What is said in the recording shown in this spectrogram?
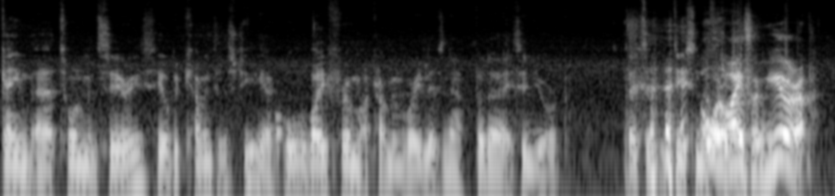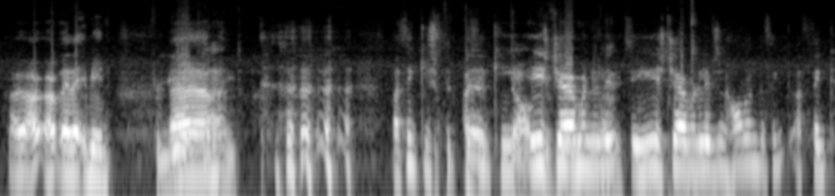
game uh, tournament series. He'll be coming to the studio all the way from I can't remember where he lives now, but uh, it's in Europe. So it's a decent All the way from Europe. I, I hope they let him in. from um, Europe land. I think he's. I think he is German. Li- he is German. Lives in Holland. I think. I think.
